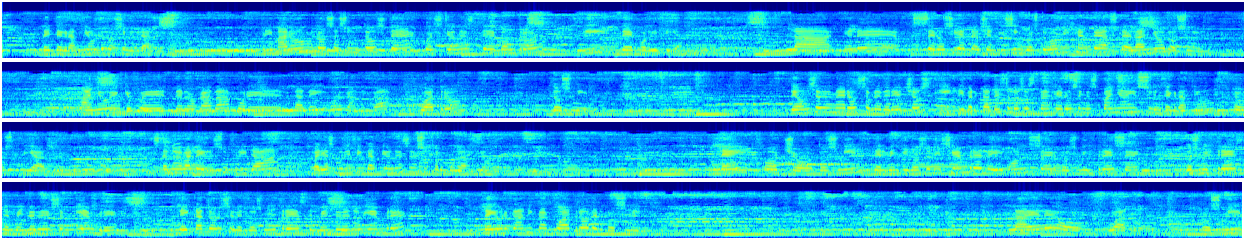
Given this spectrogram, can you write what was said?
la integración de los inmigrantes. Primaron los asuntos de cuestiones de control y de policía. La L0785 estuvo vigente hasta el año 2000, año en que fue derogada por la Ley Orgánica 4-2000 de 11 de enero sobre derechos y libertades de los extranjeros en España y su integración social. Esta nueva ley sufrirá varias modificaciones en su formulación. Ley 8-2000 del 22 de diciembre, Ley 11-2013, 2003 del 20 de septiembre, Ley 14 del 2003 del 20 de noviembre, Ley Orgánica 4 del 2000. La LO 4-2000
